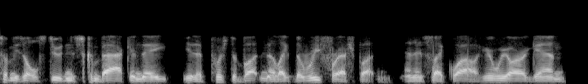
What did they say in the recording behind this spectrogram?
some of these old students come back and they, you know, push the button, they like the refresh button, and it's like, wow, here we are again.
